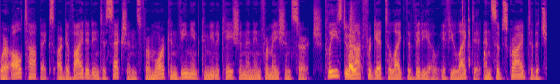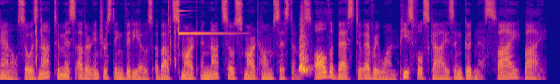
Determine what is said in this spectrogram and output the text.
where all topics are divided into sections for more convenient communication and information search. Please do not forget to like the video if you liked it and subscribe to the channel so as not to miss other interesting videos about smart and not so smart home systems. All the best to everyone, peaceful skies and goodness. Bye, bye.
